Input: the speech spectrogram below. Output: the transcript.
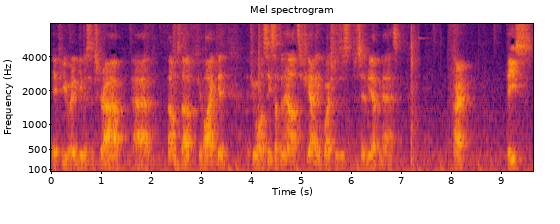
if you would give me a subscribe, uh, thumbs up if you like it. If you want to see something else, if you got any questions, just, just hit me up and ask. All right. Peace.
